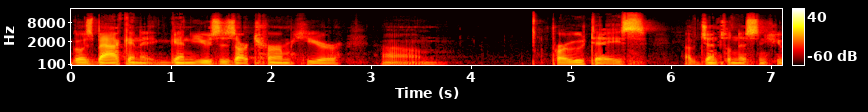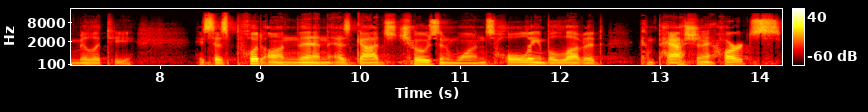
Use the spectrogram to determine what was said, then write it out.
goes back and again uses our term here, um, prautes, of gentleness and humility. He says, Put on then as God's chosen ones, holy and beloved, compassionate hearts,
